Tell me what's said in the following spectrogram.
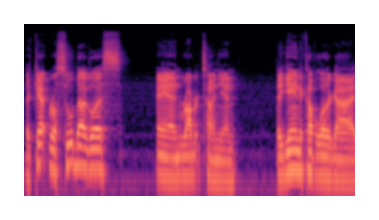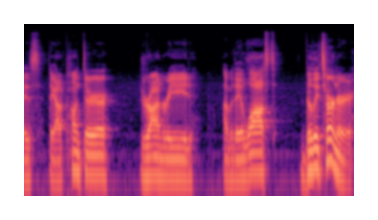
they kept Rasul Douglas and Robert Tonyan. They gained a couple other guys. They got a punter, Jarran Reed, uh, but they lost Billy Turner,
